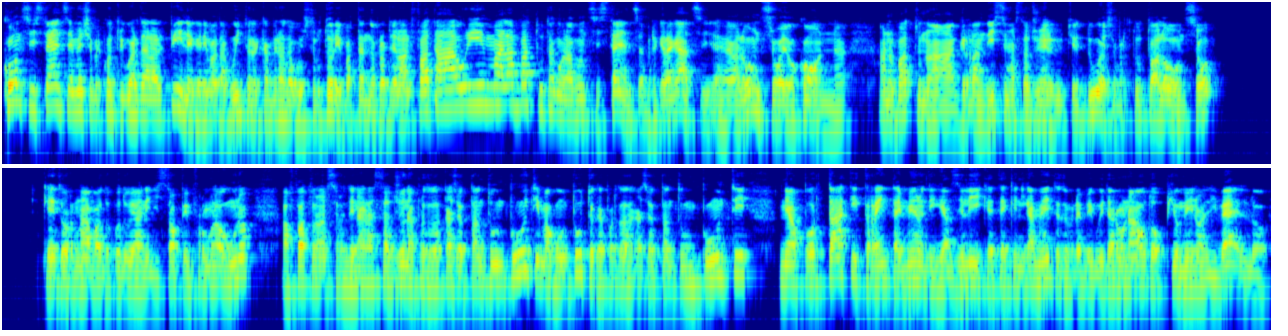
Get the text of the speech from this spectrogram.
Consistenza invece per quanto riguarda l'Alpine che è arrivata quinto nel campionato costruttori battendo proprio l'Alfa Tauri, ma l'ha battuta con la consistenza perché ragazzi eh, Alonso e Ocon hanno fatto una grandissima stagione tutti e due, soprattutto Alonso che tornava dopo due anni di stop in Formula 1, ha fatto una straordinaria stagione, ha portato a casa 81 punti, ma con tutto che ha portato a casa 81 punti, ne ha portati 30 in meno di Gasly, che tecnicamente dovrebbe guidare un'auto più o meno a livello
